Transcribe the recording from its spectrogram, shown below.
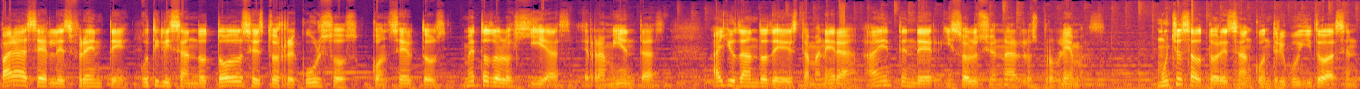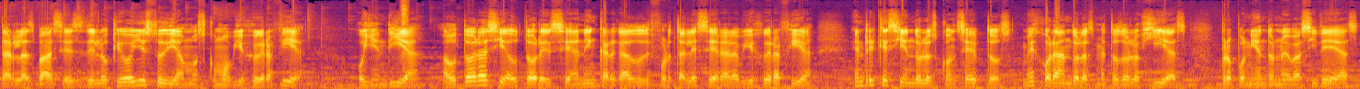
para hacerles frente utilizando todos estos recursos, conceptos, metodologías, herramientas, ayudando de esta manera a entender y solucionar los problemas. Muchos autores han contribuido a sentar las bases de lo que hoy estudiamos como biogeografía, Hoy en día, autoras y autores se han encargado de fortalecer a la biogeografía, enriqueciendo los conceptos, mejorando las metodologías, proponiendo nuevas ideas,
